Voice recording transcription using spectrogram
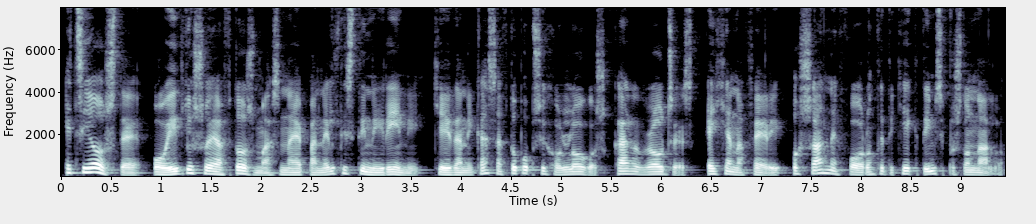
έτσι ώστε ο ίδιος ο εαυτός μας να επανέλθει στην ειρήνη και ιδανικά σε αυτό που ο ψυχολόγος Καρλ Ρότζερς έχει αναφέρει ως ανεφόρον θετική εκτίμηση προς τον άλλον.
